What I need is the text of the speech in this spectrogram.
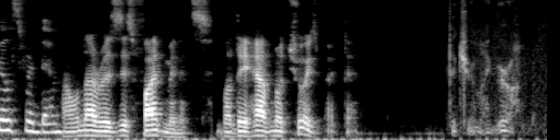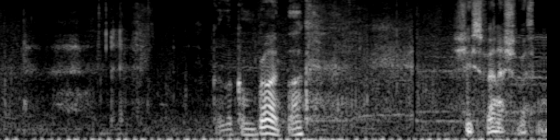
feels for them. I will not resist five minutes, but they have no choice back then. Picture of my girl. Good looking broad, Buck. She's finished with me.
